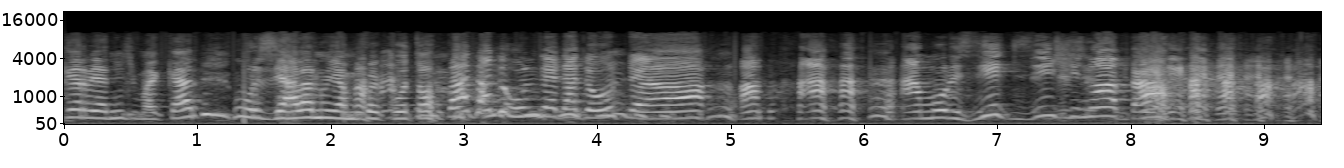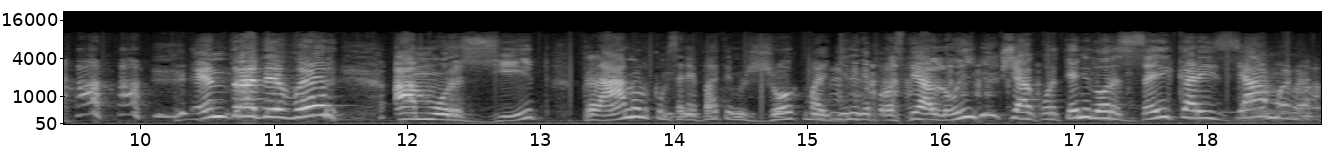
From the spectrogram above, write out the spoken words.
Căruia nici măcar urzeala nu i-am făcut-o. Ba, da, de unde, da, de unde? A, Am, am urzit zi și noapte. Într-adevăr, am urzit planul cum să ne batem joc mai bine de prostia lui și a curtenilor săi care îi seamănă.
